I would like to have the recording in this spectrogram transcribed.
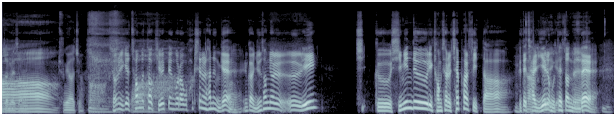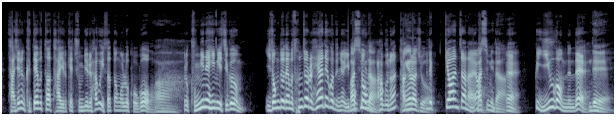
아. 점에서 중요하죠. 저는 이게 처음부터 기획된 거라고 확신을 하는 게 그러니까 윤석열이 시, 그 시민들이 경찰을 체포할 수 있다. 그때 아, 잘그 이해를 얘기. 못 했었는데 사실은 그때부터 다 이렇게 준비를 하고 있었던 걸로 보고 그리고 국민의힘이 지금 이 정도 되면 손절을 해야 되거든요. 이 맞습니다. 폭동하고는 당연하죠. 근데 껴안잖아요. 맞습니다. 예. 그 이유가 없는데. 네.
